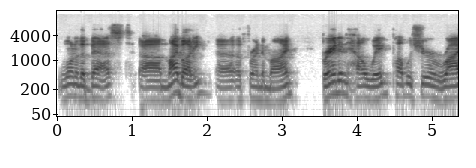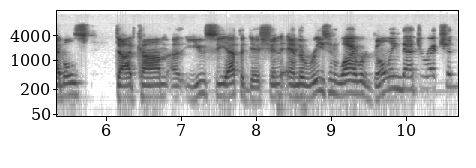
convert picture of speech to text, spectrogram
one of the best, uh, my buddy, uh, a friend of mine, Brandon Helwig, publisher of Rivals.com, uh, UCF edition. And the reason why we're going that direction,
